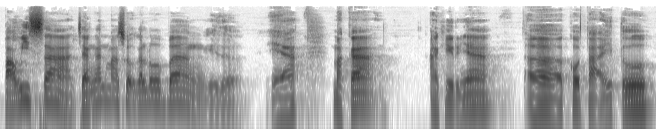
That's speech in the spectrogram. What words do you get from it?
pawisa jangan masuk ke lubang gitu ya. Maka akhirnya eh, kota itu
